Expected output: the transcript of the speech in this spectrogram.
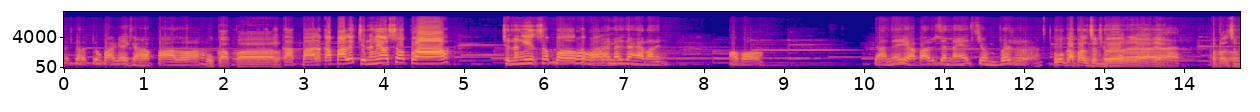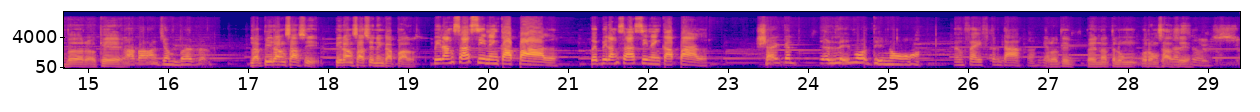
Itu pakai kapal. Oh, Pakai kapal. kapal. Kapale jenenge sapa? Jenenge sapa kapale? ana jangan ngarani. Apa? Jane kapal jenenge Jember. Oh, kapal Jember ya, ya. Kapal Jember. Oke. Kapal Jember. Lah pirang sasi? Pirang sasi ning kapal? Pirang sasi ning kapal? Kowe pirang sasi ning kapal? Seket limo dino. Yang five teng daga. Ya. Berarti bena telung urung sasi. Terus.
